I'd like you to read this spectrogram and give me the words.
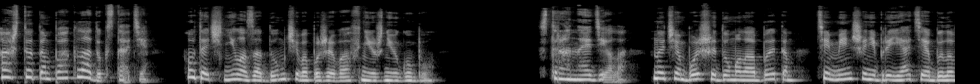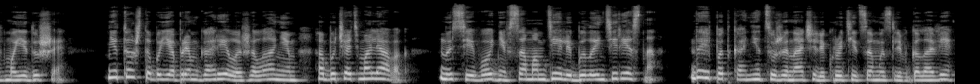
«А что там по окладу, кстати?» – уточнила задумчиво, пожевав нижнюю губу. Странное дело, но чем больше думала об этом, тем меньше неприятия было в моей душе. Не то чтобы я прям горела желанием обучать малявок, но сегодня в самом деле было интересно. Да и под конец уже начали крутиться мысли в голове,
